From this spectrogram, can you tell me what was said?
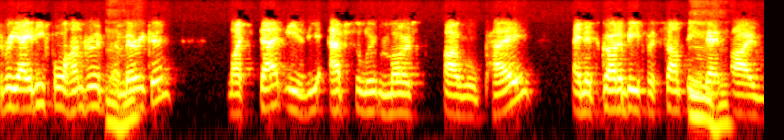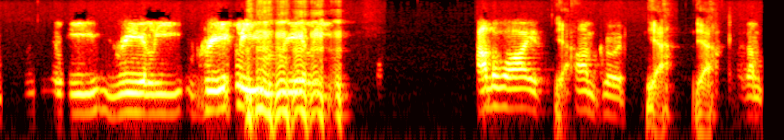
380, 400 Mhm. American. Like that is the absolute most I will pay. And it's got to be for something that Mhm. I really, really, really, really, otherwise Yeah. I'm good. Yeah. Yeah. Um,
